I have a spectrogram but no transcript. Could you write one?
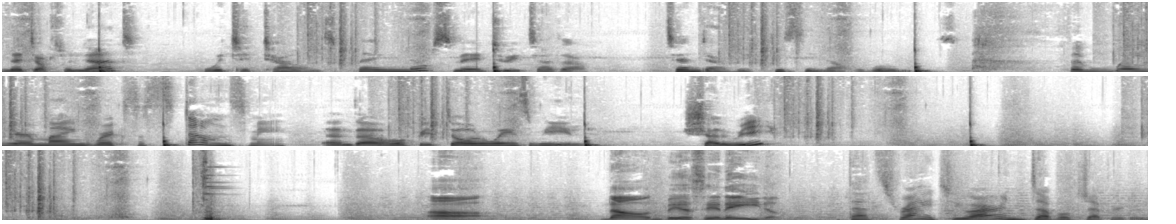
later tonight, we take turns playing nursemaid to each other, tenderly kissing our wounds. The way your mind works astounds me. And I hope it always will. Shall we? Ah, non bis in idem. That's right, you are in double jeopardy.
